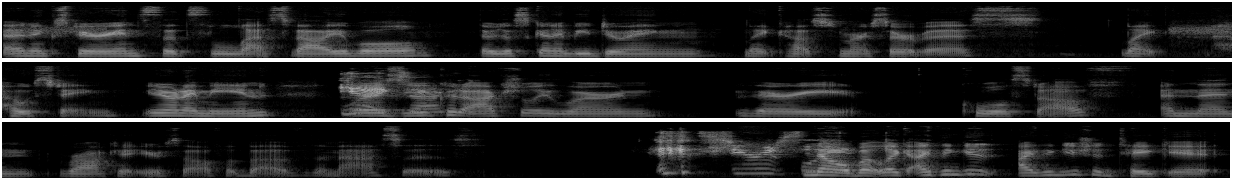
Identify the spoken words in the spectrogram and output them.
an experience that's less valuable. They're just going to be doing like customer service, like hosting. You know what I mean? Yeah, Whereas exactly. you could actually learn very cool stuff and then rocket yourself above the masses. Seriously. No, but like I think it I think you should take it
